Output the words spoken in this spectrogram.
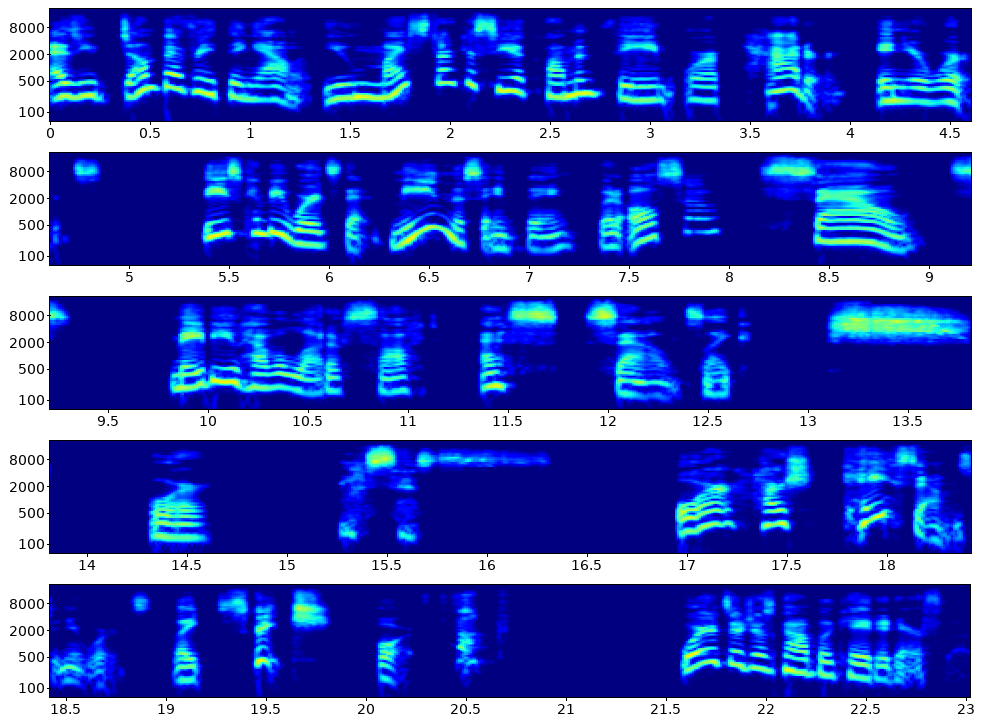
As you dump everything out, you might start to see a common theme or a pattern in your words. These can be words that mean the same thing, but also sounds. Maybe you have a lot of soft S sounds like shh or process or harsh K sounds in your words like screech or fuck. Words are just complicated airflow,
